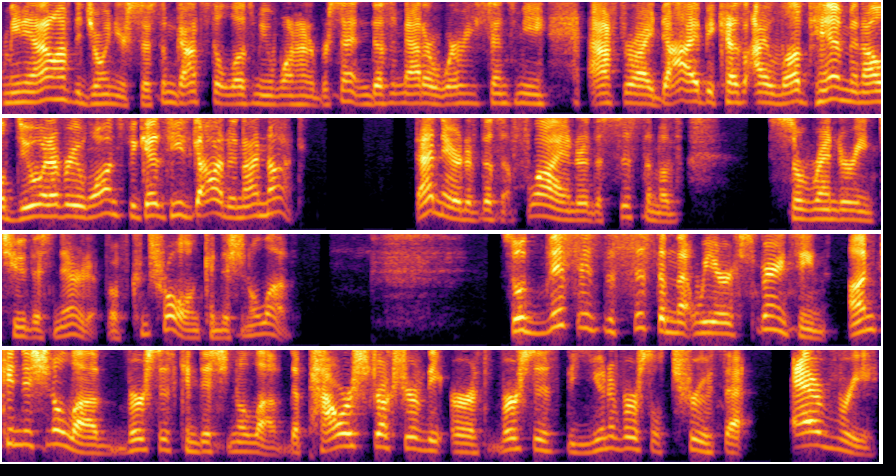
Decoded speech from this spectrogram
I mean, I don't have to join your system. God still loves me 100% and doesn't matter where he sends me after I die because I love him and I'll do whatever he wants because he's God and I'm not. That narrative doesn't fly under the system of surrendering to this narrative of control and conditional love. So, this is the system that we are experiencing unconditional love versus conditional love, the power structure of the earth versus the universal truth that every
